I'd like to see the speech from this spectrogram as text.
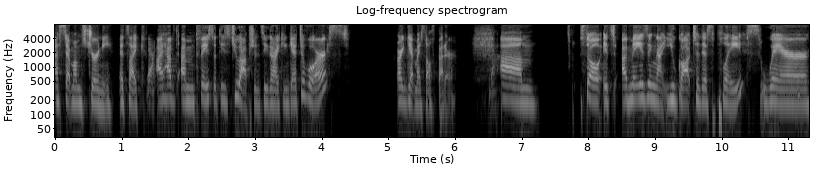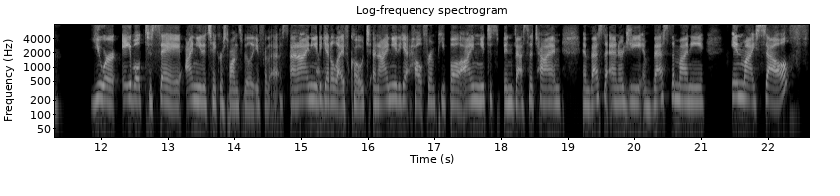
a stepmom's journey. It's like yeah. I have I'm faced with these two options. Either I can get divorced or I can get myself better. Yeah. Um so it's amazing that you got to this place where you were able to say i need to take responsibility for this and i need to get a life coach and i need to get help from people i need to invest the time invest the energy invest the money in myself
